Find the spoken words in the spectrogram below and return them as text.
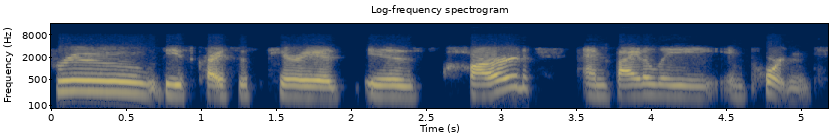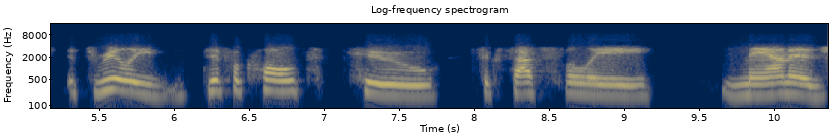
through these crisis periods is hard and vitally important. It's really difficult to successfully manage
